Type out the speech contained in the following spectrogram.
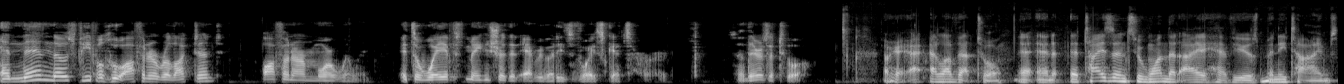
And then those people who often are reluctant often are more willing. It's a way of making sure that everybody's voice gets heard. So there's a tool. Okay, I, I love that tool, and it ties into one that I have used many times.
